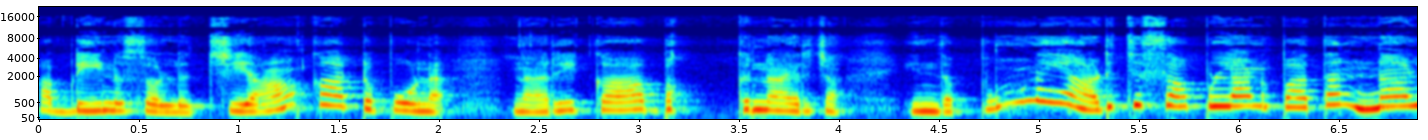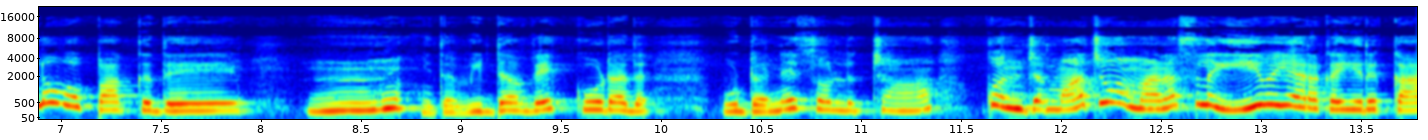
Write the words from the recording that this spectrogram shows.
அப்படின்னு சொல்லிச்சியான் காட்டுப்பூனை. நரிக்கா பக் டக்குன்னு ஆயிடுச்சான் இந்த பூனையை அடிச்சு சாப்பிடலான்னு பார்த்தா நழுவ பார்க்குதே ம் இதை விடவே கூடாது. உடனே சொல்லுச்சான் கொஞ்சமாச்சும் உன் மனசுல ஈவு இறக்க இருக்கா?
